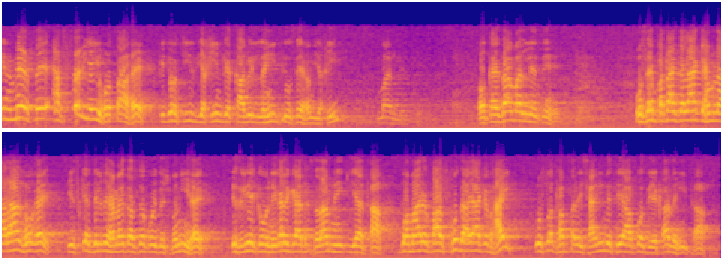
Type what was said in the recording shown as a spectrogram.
इनमें से अक्सर यही होता है कि जो चीज़ यकीन के काबिल नहीं थी, उसे हम यकीन मान लेते हैं। और कैसा मान लेते हैं? उसे पता चला कि हम नाराज़ हो गए इसके दिल में हमें तरफ़ से कोई दुश्मनी है। इसलिए कि वो निकल गया था सलाम नहीं किया था। तो हमारे पास खुद आया कि भाई, उस वक्त हम परेशानी में थे, आपको देखा नहीं था।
